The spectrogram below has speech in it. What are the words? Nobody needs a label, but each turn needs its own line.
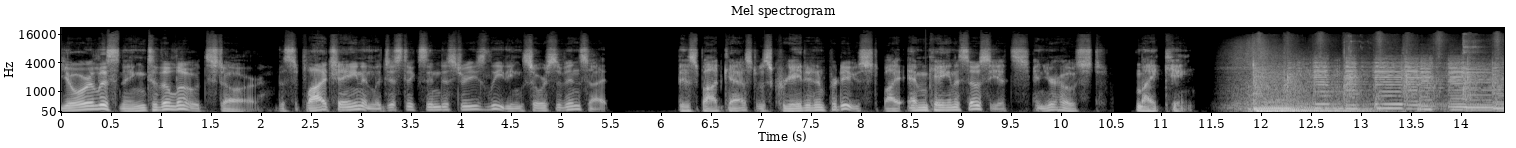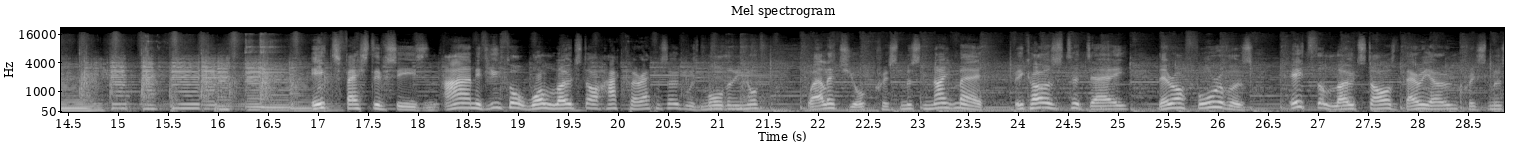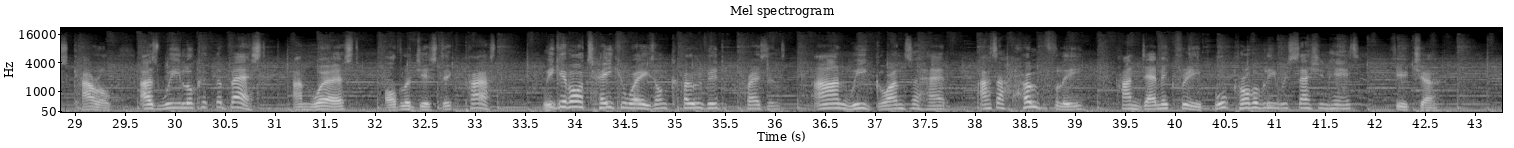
You're listening to the Loadstar, the supply chain and logistics industry's leading source of insight. This podcast was created and produced by MK and Associates and your host, Mike King.
It's festive season, and if you thought one Loadstar hack per episode was more than enough, well, it's your Christmas nightmare because today there are four of us. It's the Loadstar's very own Christmas carol as we look at the best and worst of logistic past. We give our takeaways on COVID present and we glance ahead at a hopefully pandemic free, but probably recession hit future.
